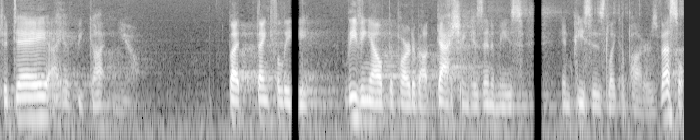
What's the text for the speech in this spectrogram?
Today I have begotten you. But thankfully, leaving out the part about dashing his enemies in pieces like a potter's vessel.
